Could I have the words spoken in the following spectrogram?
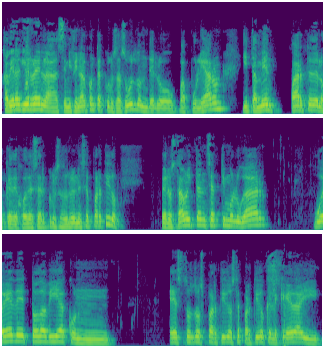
Javier Aguirre en la semifinal contra Cruz Azul, donde lo vapulearon, y también parte de lo que dejó de ser Cruz Azul en ese partido. Pero está ahorita en séptimo lugar, puede todavía con estos dos partidos, este partido que le queda y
